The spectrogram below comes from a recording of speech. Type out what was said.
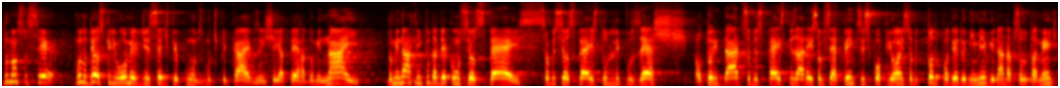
do nosso ser. Quando Deus criou o homem, ele disse: Sede fecundos, multiplicai-vos, enchei a terra, dominai Dominar tem tudo a ver com os seus pés, sobre os seus pés tudo lhe puseste. Autoridade sobre os pés, pisarei sobre serpentes e escorpiões, sobre todo o poder do inimigo e nada absolutamente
